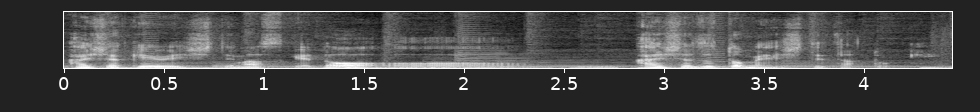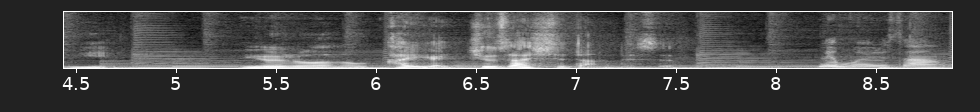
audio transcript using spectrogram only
会社経営してますけど会社勤めしてた時にいろいろあの海外駐在してたんです。ねもゆるさん普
